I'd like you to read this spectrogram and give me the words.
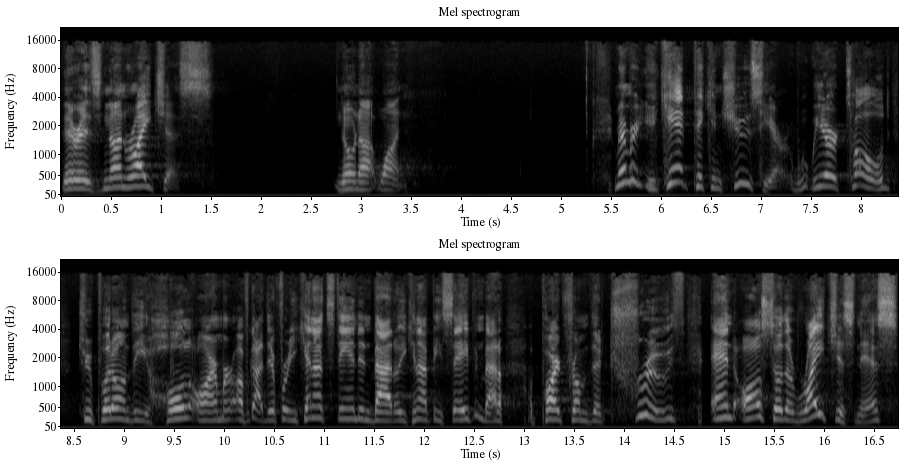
there is none righteous. No, not one. Remember, you can't pick and choose here. We are told to put on the whole armor of God. Therefore, you cannot stand in battle, you cannot be safe in battle apart from the truth and also the righteousness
